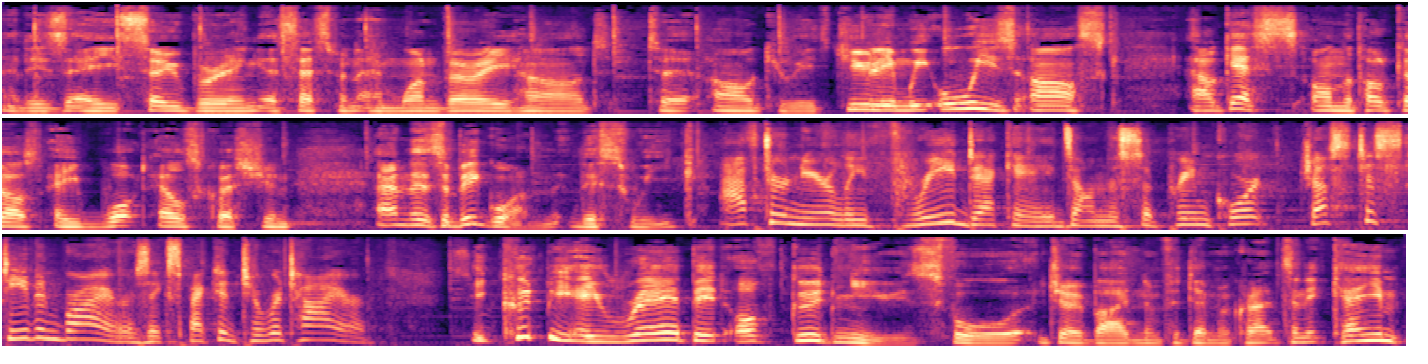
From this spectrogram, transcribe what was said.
That is a sobering assessment and one very hard to argue with. Julian, we always ask our guests on the podcast a what else question, and there's a big one this week. After nearly three decades on the Supreme Court, Justice Stephen Breyer is expected to retire. It could be a rare bit of good news for Joe Biden and for Democrats, and it came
